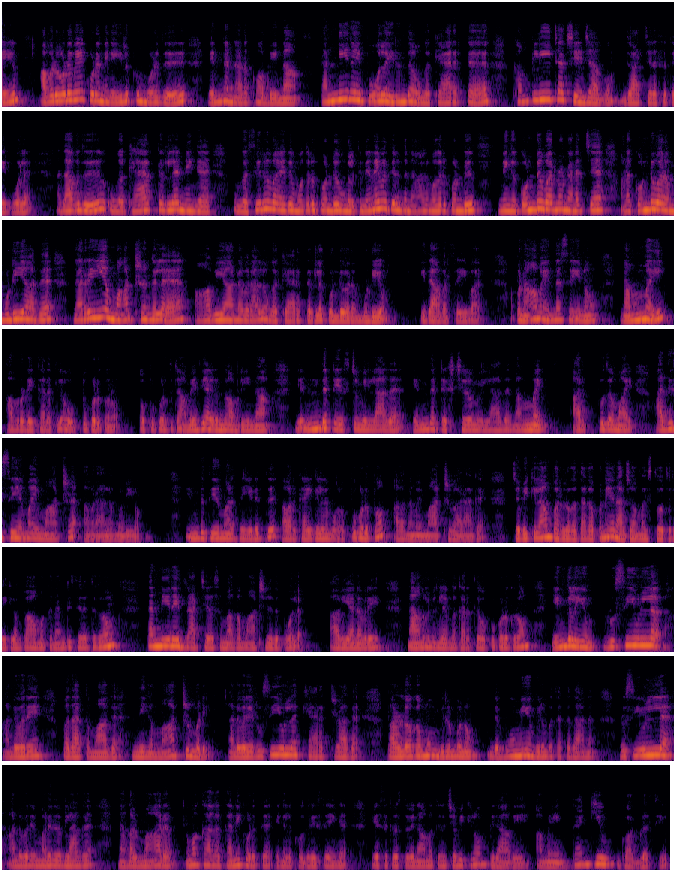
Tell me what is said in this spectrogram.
அவரோடவே கூட நீங்கள் இருக்கும் பொழுது என்ன நடக்கும் அப்படின்னா தண்ணீரை போல இருந்த அவங்க கேரக்டர் கம்ப்ளீட்டாக சேஞ்ச் ஆகும் திராட்சை ரசத்தை போல. அதாவது உங்கள் கேரக்டரில் நீங்கள் உங்கள் சிறு வயது முதற்கொண்டு உங்களுக்கு நினைவு தெரிந்த நாள் முதற்கொண்டு நீங்கள் கொண்டு வரணும்னு நினச்ச ஆனால் கொண்டு வர முடியாத நிறைய மாற்றங்களை ஆவியானவரால் உங்கள் கேரக்டரில் கொண்டு வர முடியும். இதை அவர் செய்வார். அப்போ நாம் என்ன செய்யணும்? நம்மை அவருடைய கரத்தில் ஒப்பு கொடுக்கணும். ஒப்பு கொடுத்துட்டு அமைதியாக இருந்தோம் அப்படின்னா எந்த டேஸ்ட்டும் இல்லாத எந்த டெக்ஸ்டரும் இல்லாத நம்மை அற்புதமாய் அதிசயமாய் மாற்ற அவரால் முடியும். இந்த தீர்மானத்தை எடுத்து அவர் கைகளை நம்ம ஒப்பு கொடுப்போம். அவர் நம்மை மாற்றுவாராக. ஜபிக்கலாம். பரலோக தகப்பனே ராஜா அம்மை ஸ்தோத்தரிக்கிறோம்ப்பா உமக்கு நன்றி செலுத்துகிறோம். தண்ணீரை திராட்சை ரசமாக மாற்றினது போல. ஆவியானவரே நாங்களும் எங்களை உங்கள் கருத்தில் ஒப்பு கொடுக்குறோம். எங்களையும் ருசியுள்ள ஆண்டவரே பதார்த்தமாக நீங்கள் மாற்றும்படி. ஆண்டவரே ருசியுள்ள கேரக்டராக பரலோகமும் விரும்பணும். இந்த பூமியும் விரும்பத்தக்கதான ருசியுள்ள ஆண்டவரே மனிதர்களாக நாங்கள் மாற உமக்காக கனி கொடுக்க எங்களுக்கு உதவி செய்யுங்க. இயேசு கிறிஸ்துவின் நாமத்தில் ஜெபிக்கிறோம். பிதாவே அமேன் thank you God bless you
